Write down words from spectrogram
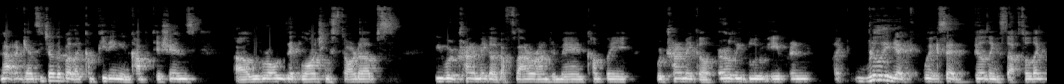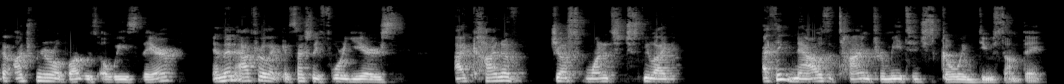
not against each other, but like competing in competitions. Uh, we were always like launching startups. We were trying to make like a flower on demand company. We are trying to make an early blue apron, like really like like I said, building stuff. So like the entrepreneurial bug was always there. And then after like essentially four years, I kind of just wanted to just be like, I think now is the time for me to just go and do something.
